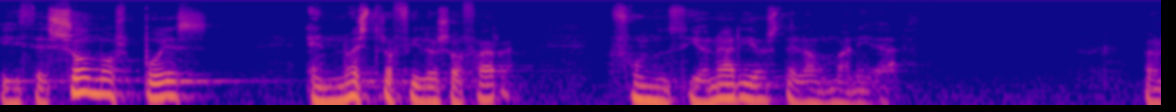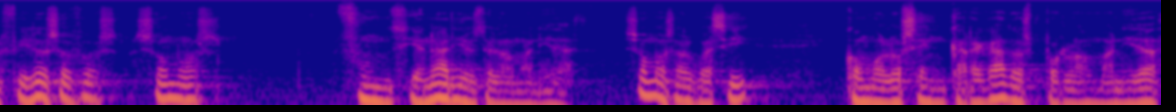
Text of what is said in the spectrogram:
Y dice, somos pues en nuestro filosofar funcionarios de la humanidad. Los filósofos somos funcionarios de la humanidad. Somos algo así como los encargados por la humanidad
